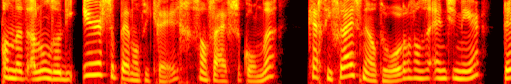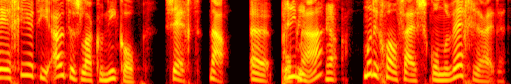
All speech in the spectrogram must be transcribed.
omdat Alonso die eerste penalty kreeg van 5 seconden, krijgt hij vrij snel te horen van zijn engineer, reageert hij uiterst laconiek op. Zegt, nou, uh, prima, Ja. moet ik gewoon 5 seconden wegrijden.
